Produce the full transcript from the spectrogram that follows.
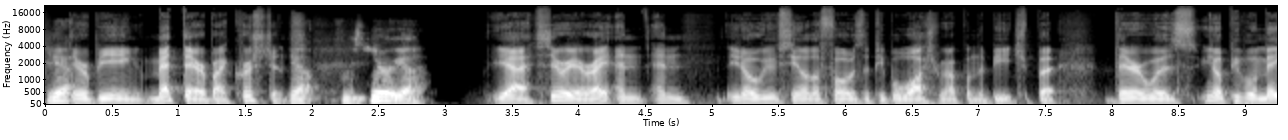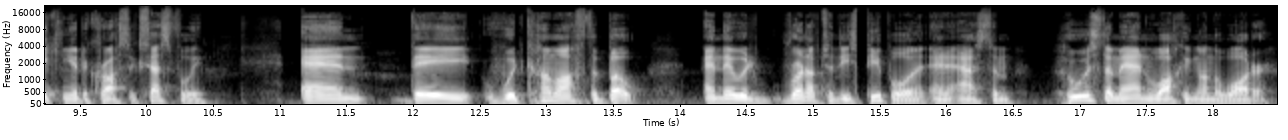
yeah. they were being met there by Christians. Yeah, from Syria. Yeah, Syria, right? And and you know, we've seen all the photos of people washing up on the beach, but there was, you know, people making it across successfully. And they would come off the boat and they would run up to these people and, and ask them, Who was the man walking on the water?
